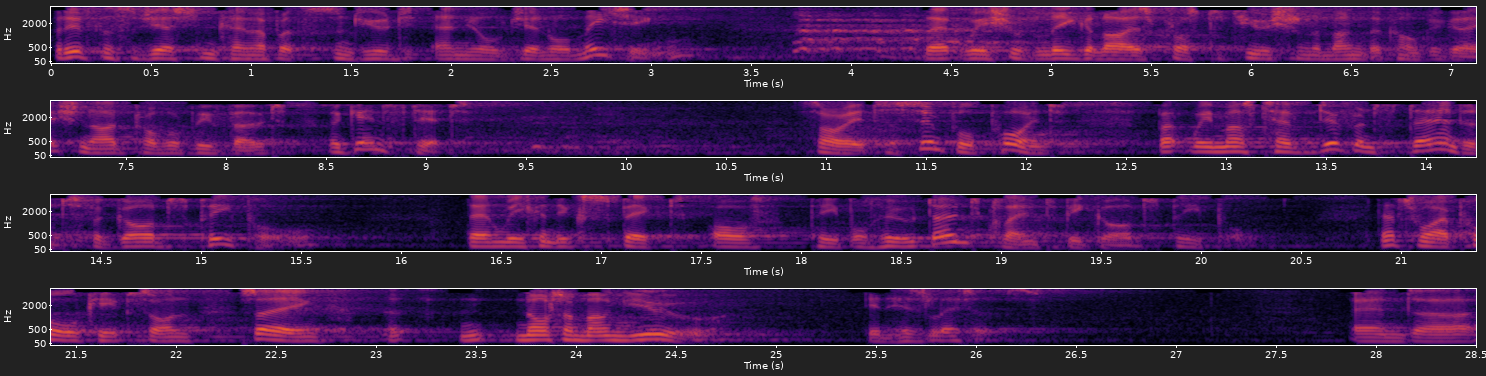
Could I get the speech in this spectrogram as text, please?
But if the suggestion came up at the St Jude's annual general meeting that we should legalise prostitution among the congregation, I'd probably vote against it. Sorry, it's a simple point, but we must have different standards for God's people than we can expect of people who don't claim to be God's people. That's why Paul keeps on saying, not among you in his letters. And uh,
